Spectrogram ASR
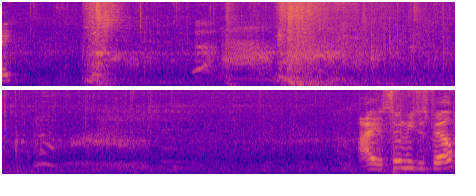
Okay. I assume he just fell.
